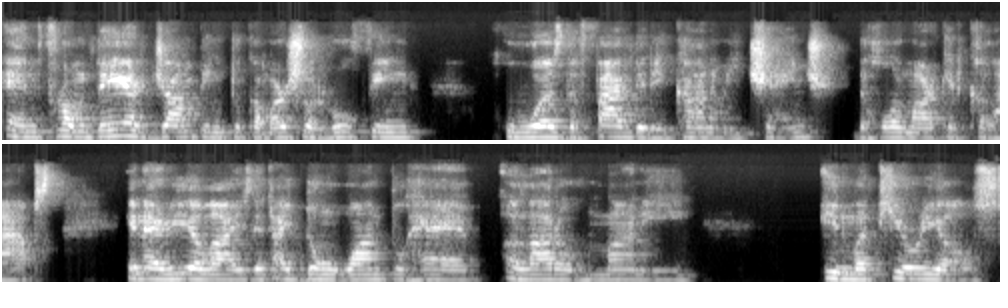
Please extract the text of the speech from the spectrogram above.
And from there, jumping to commercial roofing was the fact that the economy changed, the whole market collapsed. And I realized that I don't want to have a lot of money in materials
